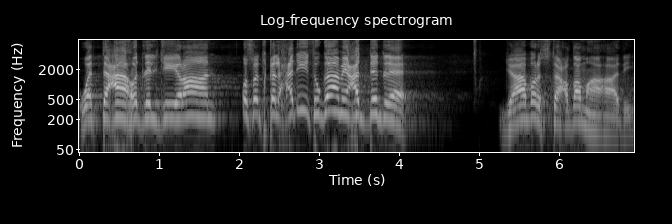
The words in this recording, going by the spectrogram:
والتعاهد للجيران. وصدق الحديث وقام يعدد له. جابر استعظمها هذه.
